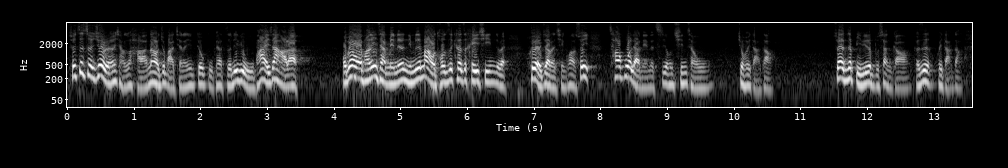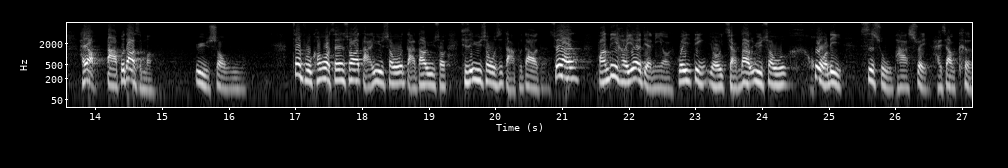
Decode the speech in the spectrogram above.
所以这时候就有人想说，好了，那我就把钱来去丢股票，殖利率五趴以上好了。我不要玩房地产，免得你们骂我投资客是黑心，对不对？会有这样的情况，所以超过两年的自用清成屋就会达到。虽然这比例都不算高，可是会达到。还有打不到什么预售屋，政府口口声声说要打预售，打到预售，其实预售屋是打不到的。虽然房地合一二点零有规定，有讲到预售屋获利四十五趴税还是要课，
